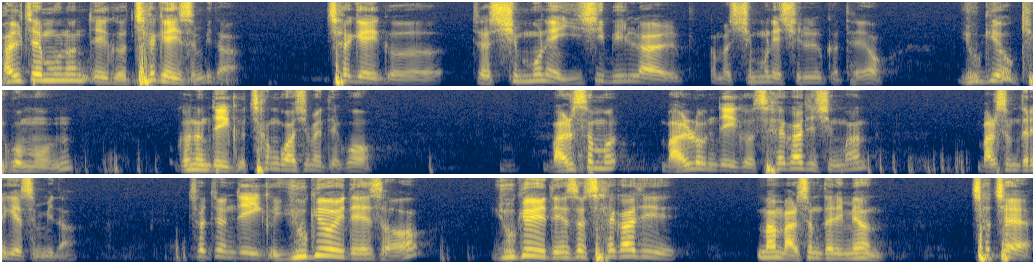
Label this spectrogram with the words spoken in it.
발제문은 그 책에 있습니다. 책에 그저 신문에 22일 날 아마 신문에 실릴 것 같아요. 6.25 기고문 그런데 그 참고하시면 되고 말씀 말로 이제 그세 가지씩만 말씀드리겠습니다. 첫째 이제 그 유교에 대해서 유교에 대해서 세 가지만 말씀드리면 첫째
